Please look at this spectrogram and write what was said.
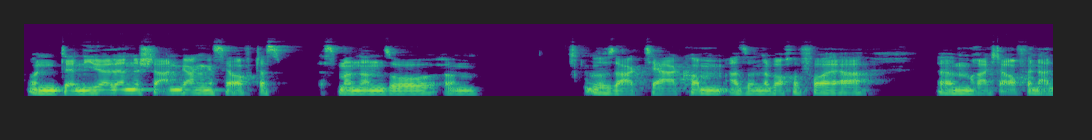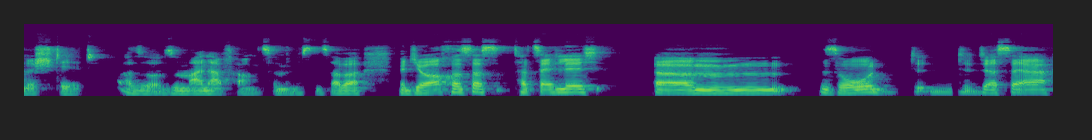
Und der niederländische Angang ist ja oft, dass, dass man dann so, ähm, so sagt, ja komm, also eine Woche vorher ähm, reicht auch, wenn alles steht. Also so meine Erfahrung zumindestens. Aber mit Joach ist das tatsächlich ähm, so, dass er,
